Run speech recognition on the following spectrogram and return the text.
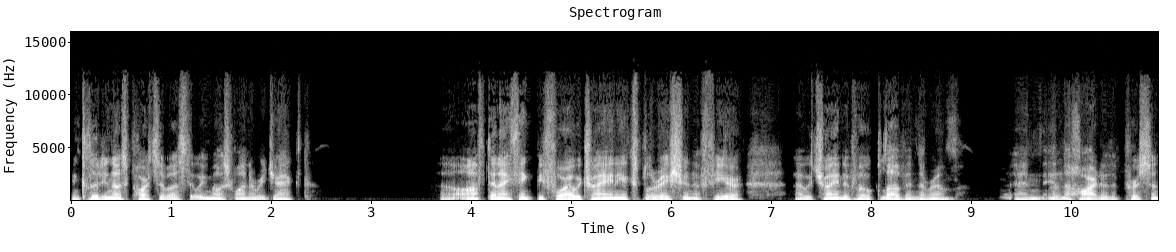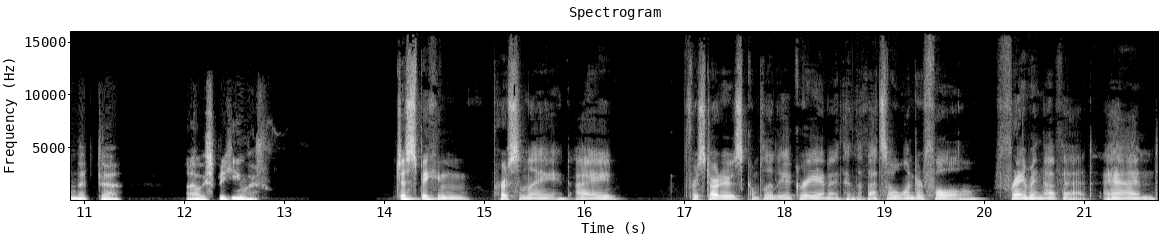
including those parts of us that we most want to reject. Uh, often, I think, before I would try any exploration of fear, I would try and evoke love in the room and in the heart of the person that uh, I was speaking with. Just speaking personally, I, for starters, completely agree. And I think that that's a wonderful framing of it and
